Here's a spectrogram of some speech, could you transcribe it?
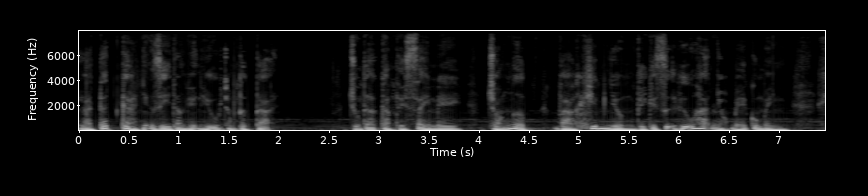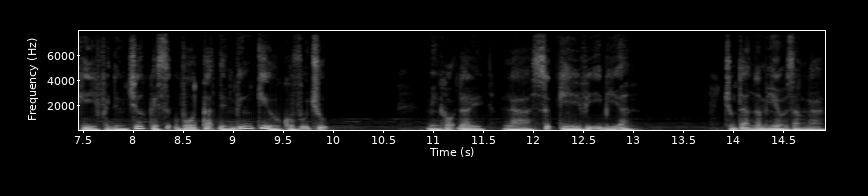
là tất cả những gì đang hiện hữu trong thực tại chúng ta cảm thấy say mê choáng ngợp và khiêm nhường vì cái sự hữu hạn nhỏ bé của mình khi phải đứng trước cái sự vô tận đến vĩnh cửu của vũ trụ. Mình gọi đây là sự kỳ vĩ bí ẩn. Chúng ta ngầm hiểu rằng là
